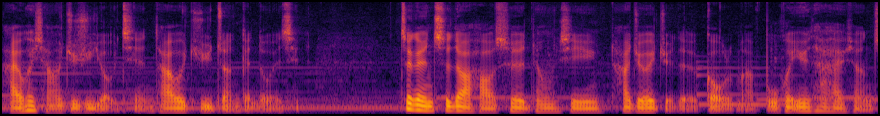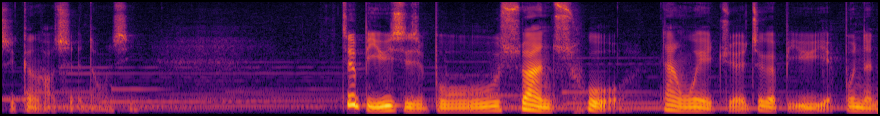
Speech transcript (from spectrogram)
还会想要继续有钱，他会继续赚更多的钱。这个人吃到好吃的东西，他就会觉得够了吗？不会，因为他还想吃更好吃的东西。这个比喻其实不算错。但我也觉得这个比喻也不能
